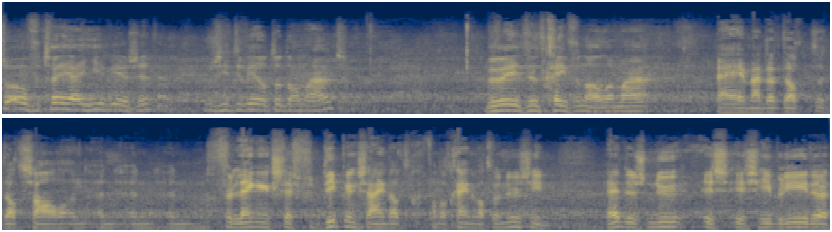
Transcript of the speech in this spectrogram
we over twee jaar hier weer zitten, hoe ziet de wereld er dan uit? We weten het geen van allen, maar Nee, maar dat, dat, dat zal een, een, een verlenging, verdieping zijn dat, van hetgeen wat we nu zien. He, dus nu is, is hybride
